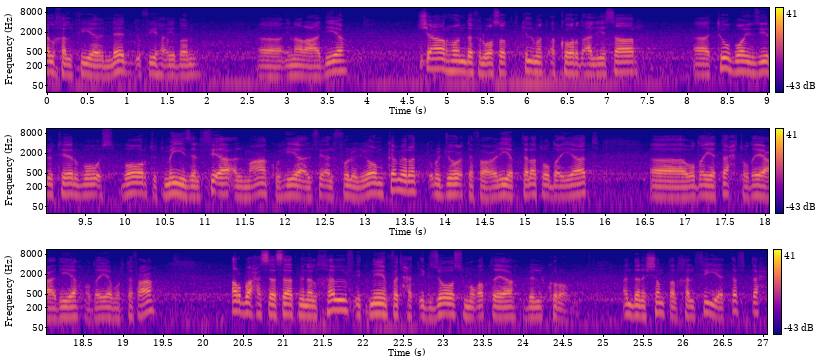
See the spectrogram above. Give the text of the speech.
الخلفية LED وفيها أيضا آه إنارة عادية. شعار هوندا في الوسط كلمة أكورد على اليسار آه 2.0 turbo sport وتميز الفئة المعاك وهي الفئة ال full اليوم. كاميرا رجوع تفاعلية بثلاث وضعيات آه وضعية تحت وضعية عادية وضعية مرتفعة. أربع حساسات من الخلف اثنين فتحة إكزوس مغطية بالكروم. عندنا الشنطة الخلفية تفتح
